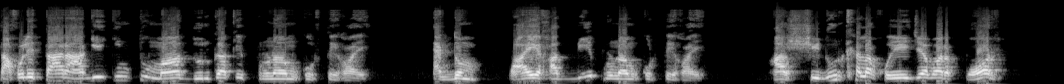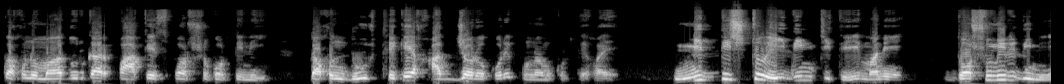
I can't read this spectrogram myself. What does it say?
তাহলে তার আগে কিন্তু মা দুর্গাকে প্রণাম করতে হয়। একদম পায়ে হাত দিয়ে প্রণাম করতে হয়। আর সিঁদুর খেলা হয়ে যাওয়ার পর কখনো মা দুর্গার পাকে স্পর্শ করতে নেই। তখন দূর থেকে হাত জড়ো করে প্রণাম করতে হয়। নির্দিষ্ট এই দিনটিতে মানে দশমীর দিনে,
